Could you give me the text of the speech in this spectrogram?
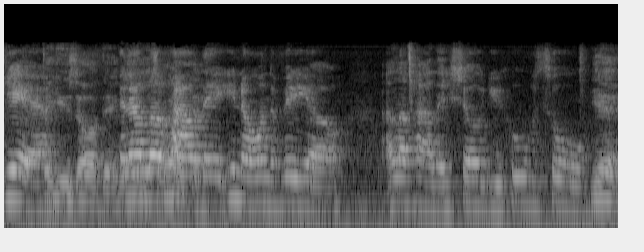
Yeah. They use all their And names. I love like how that. they, you know, on the video, I love how they showed you who was who. Yeah,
